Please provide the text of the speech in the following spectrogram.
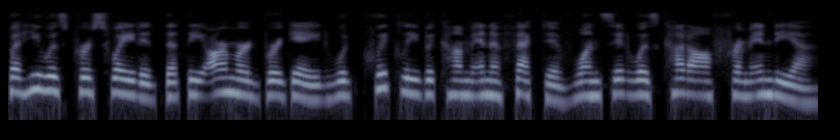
but he was persuaded that the Armoured Brigade would quickly become ineffective once it was cut off from India.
